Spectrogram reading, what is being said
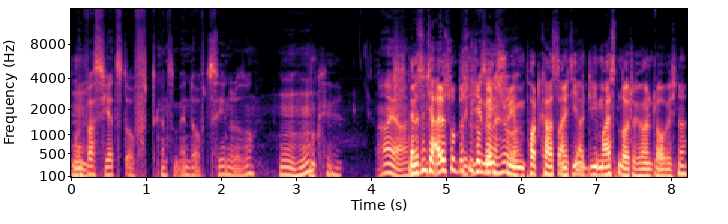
Mhm. Und was jetzt auf ganz am Ende auf 10 oder so? Mhm. Okay. Ah ja. Ja, das sind ja alles so ein bisschen so Mainstream-Podcasts eigentlich, die, die die meisten Leute hören, glaube ich, ne?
